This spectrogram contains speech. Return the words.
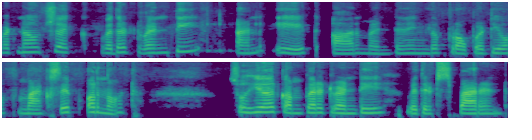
But now check whether 20 and 8 are maintaining the property of max heap or not. So here compare 20 with its parent.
